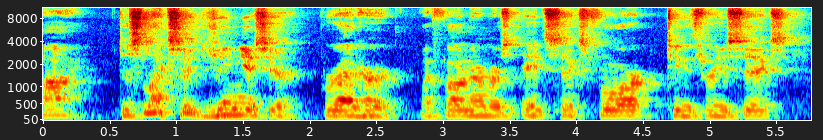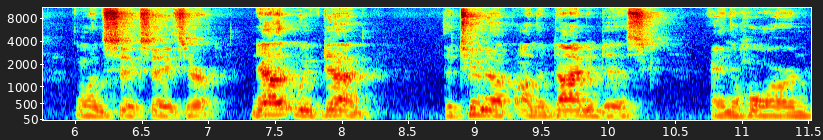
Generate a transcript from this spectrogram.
Hi, dyslexic genius here, Brad Hurt. My phone number is 864-236-1680. Now that we've done the tune-up on the diamond disc and the horn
